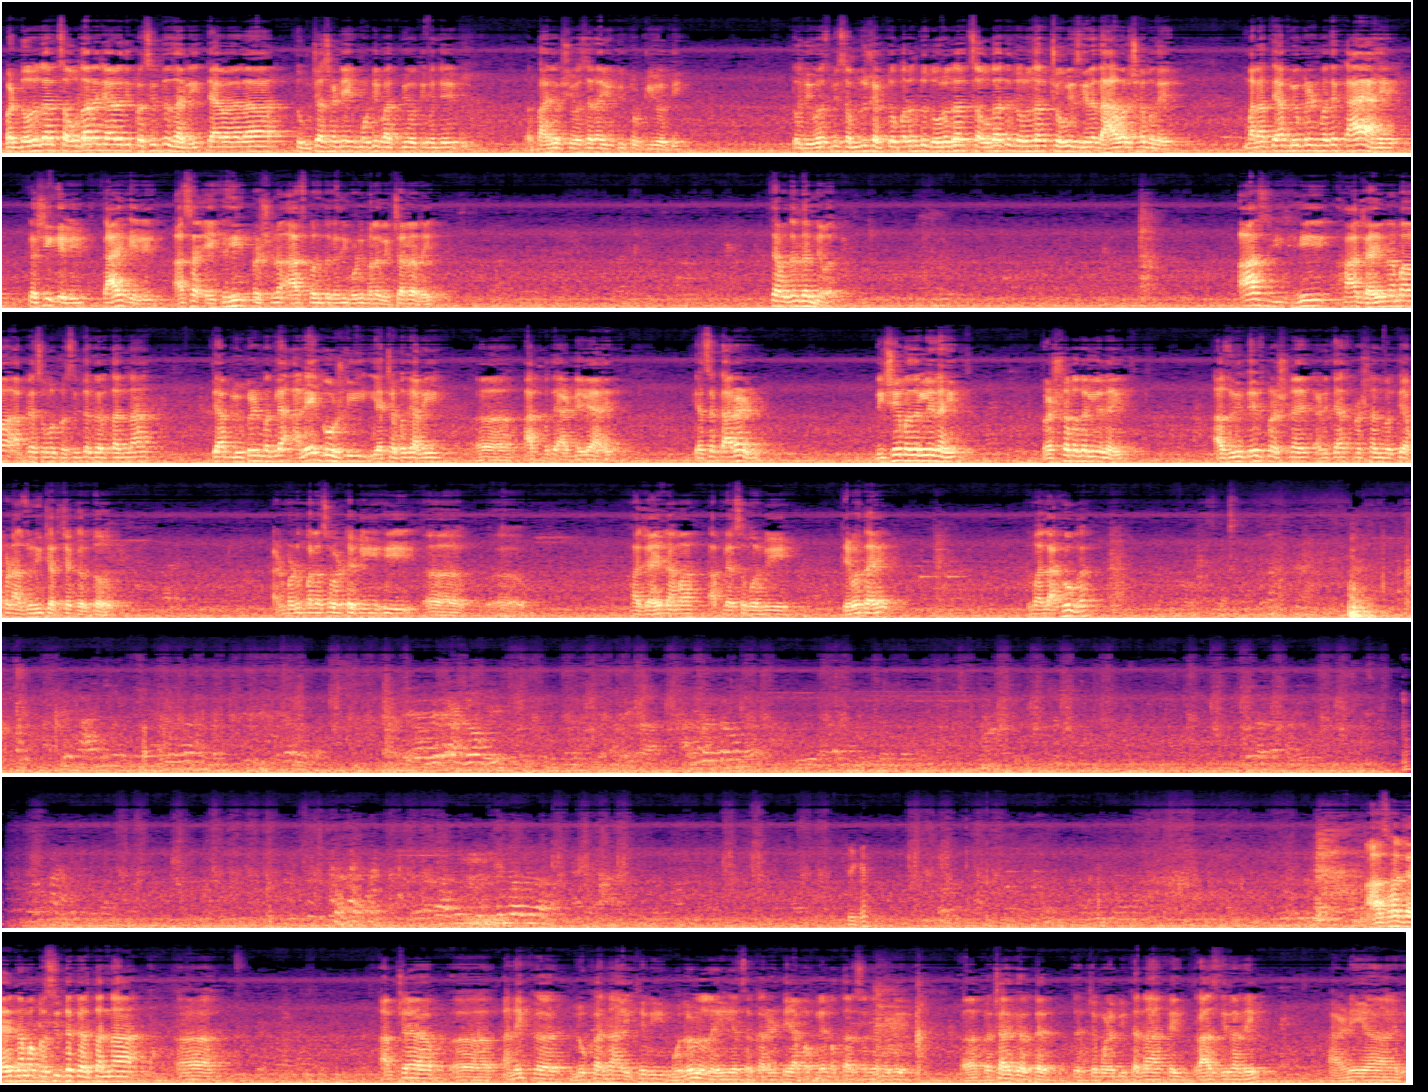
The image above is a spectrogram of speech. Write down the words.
पण दोन हजार चौदाला ज्यावेळेला ती प्रसिद्ध झाली त्यावेळेला तुमच्यासाठी एक मोठी बातमी होती म्हणजे भाजप शिवसेना युती तुटली होती. तो दिवस मी समजू शकतो परंतु दोन हजार चौदा ते दोन हजार चोवीस गेल्या दहा वर्षामध्ये मला त्या ब्लूप्रिंटमध्ये काय आहे कशी केली काय केली असा एकही प्रश्न आजपर्यंत कधी कोणी मला विचारला नाही. त्याबद्दल धन्यवाद. आज ही हा जाहीरनामा आपल्यासमोर प्रसिद्ध करताना त्या ब्ल्यूप्रिंटमधल्या अनेक गोष्टी याच्यामध्ये आम्ही आतमध्ये आणलेल्या आहेत. याचं कारण विषय बदलले नाहीत प्रश्न बदलले नाहीत. अजूनही तेच प्रश्न आहेत आणि त्याच प्रश्नांवरती आपण अजूनही चर्चा करतो आहोत. आणि म्हणून मला असं वाटतं मी ही हा जाहीरनामा आपल्यासमोर मी ठेवत आहे. तुम्हाला दाखवू का? आज हा जाहीरनामा प्रसिद्ध करताना आमच्या अनेक लोकांना इथे मी बोलवलं नाही याचं कारण ते आपापल्या मतदारसंघामध्ये प्रचार करत आहेत त्याच्यामुळे मी त्यांना काही त्रास दिला नाही आणि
